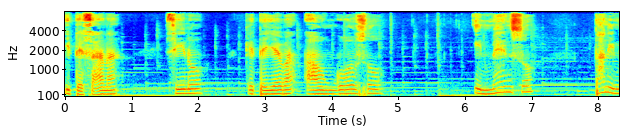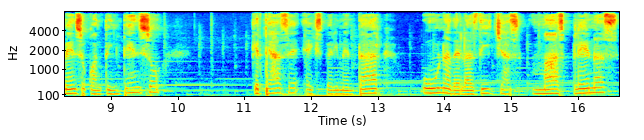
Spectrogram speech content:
y te sana, sino que te lleva a un gozo inmenso, tan inmenso cuanto intenso, que te hace experimentar una de las dichas más plenas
